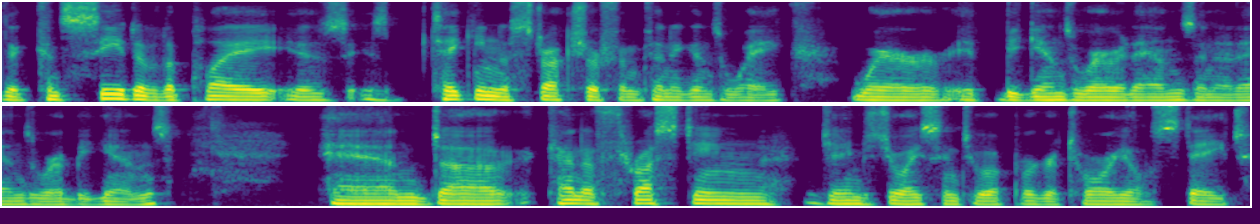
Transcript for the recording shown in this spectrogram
the conceit of the play is is taking the structure from Finnegans Wake, where it begins where it ends and it ends where it begins, and uh, kind of thrusting James Joyce into a purgatorial state,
